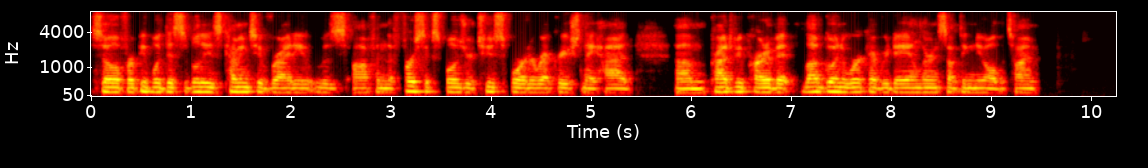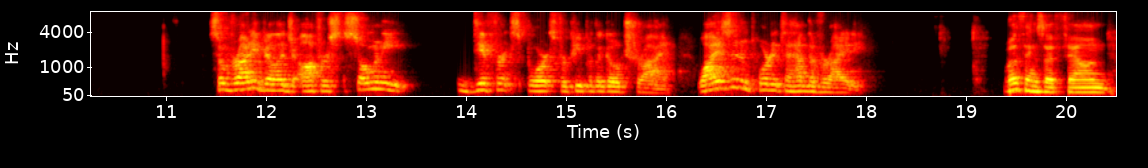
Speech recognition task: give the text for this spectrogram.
So for people with disabilities coming to Variety, it was often the first exposure to sport or recreation they had. Um, proud to be part of it. Love going to work every day and learn something new all the time. So Variety Village offers so many different sports for people to go try. Why is it important to have the variety? One of the things I've found,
